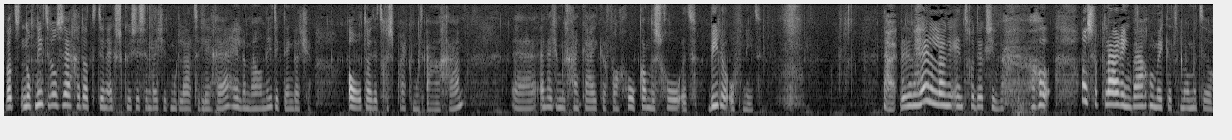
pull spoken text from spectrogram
Wat nog niet wil zeggen dat het een excuus is en dat je het moet laten liggen. Hè? Helemaal niet. Ik denk dat je altijd het gesprek moet aangaan. Uh, en dat je moet gaan kijken van, goh, kan de school het bieden of niet? Nou, dit is een hele lange introductie als verklaring waarom ik het momenteel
